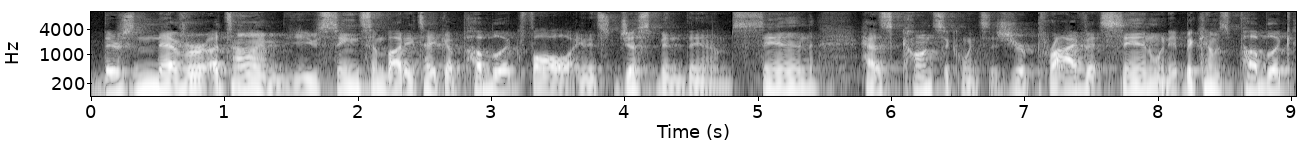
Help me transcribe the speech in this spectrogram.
There's never a time you've seen somebody take a public fall and it's just been them. Sin has consequences. Your private sin, when it becomes public,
